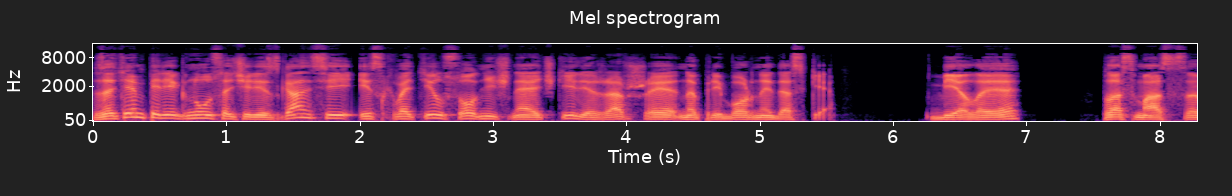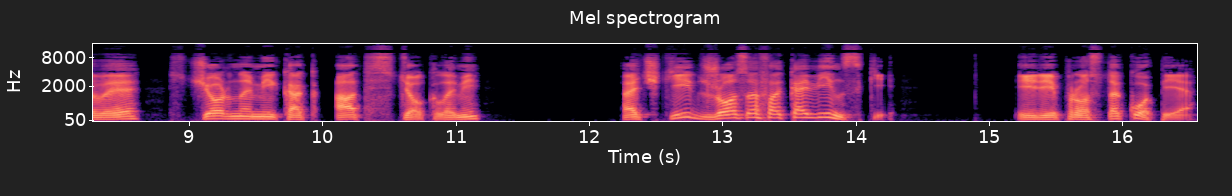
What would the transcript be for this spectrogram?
затем перегнулся через Ганси и схватил солнечные очки, лежавшие на приборной доске. Белые, пластмассовые, с черными, как ад, стеклами. Очки Джозефа Ковински. Или просто копия.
